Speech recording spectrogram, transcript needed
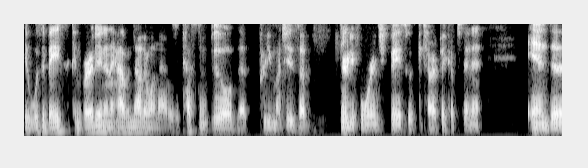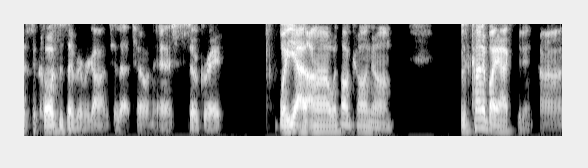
it was a bass converted, and I have another one that was a custom build that pretty much is a 34 inch bass with guitar pickups in it. And uh, it's the closest I've ever gotten to that tone, and it's just so great. But yeah, uh, with Hong Kong, um, it was kind of by accident uh,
